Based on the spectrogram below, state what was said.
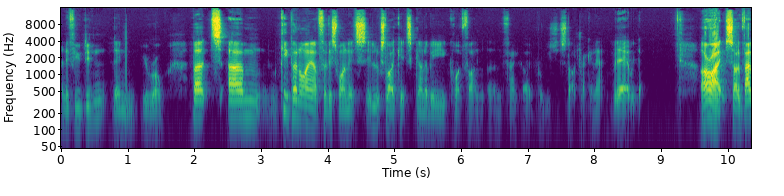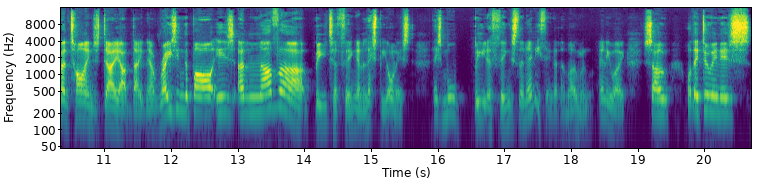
And if you didn't, then you're wrong. But um, keep an eye out for this one. It's it looks like it's going to be quite fun. In fact, I probably should start tracking that. There we go. All right, so Valentine's Day update. Now, raising the bar is another beta thing, and let's be honest, there's more beta things than anything at the moment. Anyway, so what they're doing is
